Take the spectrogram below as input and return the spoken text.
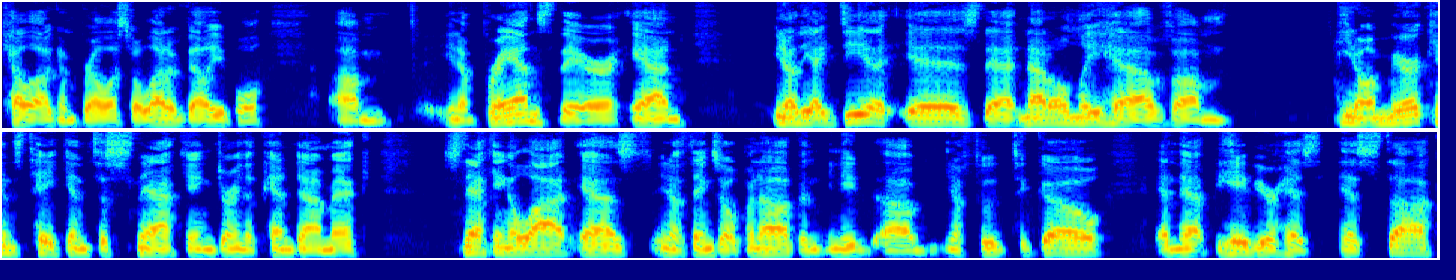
Kellogg umbrella. So a lot of valuable, um, you know, brands there. And you know, the idea is that not only have um, you know Americans taken to snacking during the pandemic snacking a lot as you know things open up and you need uh, you know food to go, and that behavior has has stuck.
